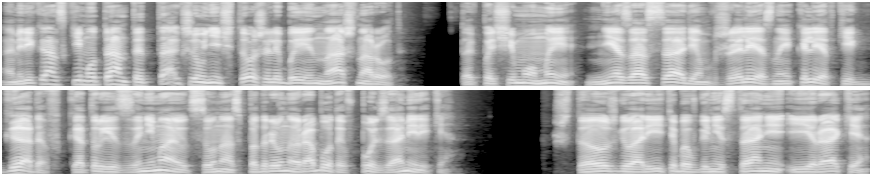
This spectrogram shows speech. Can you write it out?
американские мутанты также уничтожили бы и наш народ. Так почему мы не засадим в железные клетки гадов, которые занимаются у нас подрывной работой в пользу Америки? Что уж говорить об Афганистане и Ираке,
